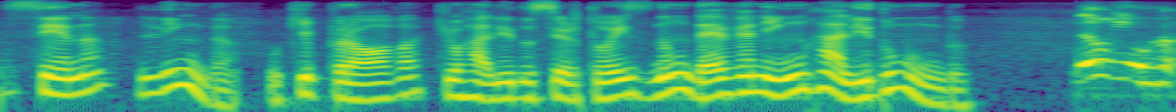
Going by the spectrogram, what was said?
cena linda! O que prova que o Rally dos Sertões não deve a nenhum rally do mundo. Não, e o,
